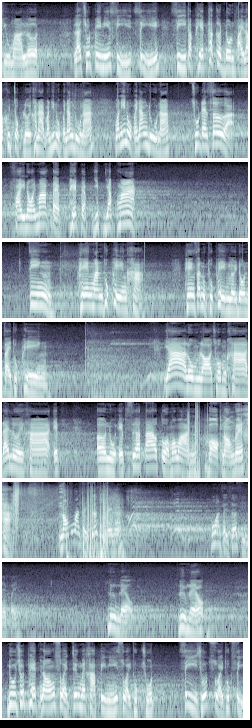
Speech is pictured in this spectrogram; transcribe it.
คิวมาเลิศ และชุดปีนี้สีสีสีกับเพชรถ้าเกิดโดนไฟแล้วคือจบเลยขนาดวันที่หนูไปนั่งดูนะ วันที่หนูไปนั่งดูนะ ชุดแดนเซอร์อะไฟน้อยมากแต่เพชรแบบยิบยับมาก จริงเพลงมันทุกเพลงค่ะ เพลงสนุกทุกเพลงเลยโดนใจทุกเพลงย่าลมรอชมค่ะได้เลยค่ะเอฟเออหนูเอฟเสื้อเต้าตัวเมื่อวานบอกน้องด้วยค่ะ น้องเมื่อวานใส่เสื้อสีอะไรนะ เมื่อวานใส่เสื้อสีอะไรไป ลืมแล้ว ลืมแล้ว ดูชุดเพชรน้องสวยจึ้งไหมคะปีนี้สวยทุกชุด สี่ชุดสวยทุกสี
